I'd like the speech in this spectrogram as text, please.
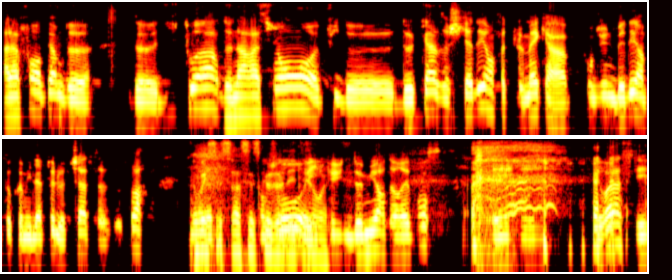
à la fois en termes de d'histoire, de, narration, puis de, de cases chiadées. En fait, le mec a pondu une BD un peu comme il a fait le chat euh, ce soir. Oui, c'est ça, c'est ce que j'allais dire. Il ouais. une demi-heure de réponse. Et, et- et voilà, c'est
